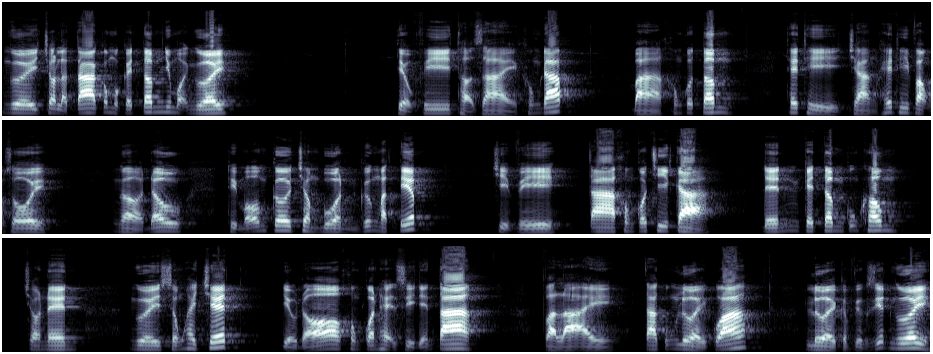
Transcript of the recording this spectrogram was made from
Người cho là ta có một cái tâm như mọi người. Tiểu Phi thở dài, không đáp. Bà không có tâm, Thế thì chàng hết hy vọng rồi. Ngờ đâu, Thủy mẫu ôm cơ trầm buồn gương mặt tiếp. Chỉ vì ta không có chi cả, Đến cái tâm cũng không. Cho nên, Người sống hay chết, Điều đó không quan hệ gì đến ta. Và lại, ta cũng lười quá, Lười cả việc giết ngươi.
